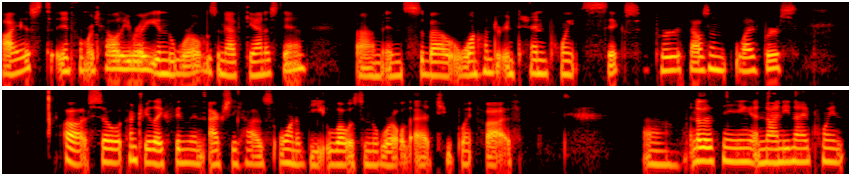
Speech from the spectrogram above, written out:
highest infant mortality rate in the world is in Afghanistan. Um, and it's about 110.6 per thousand live births. Uh, so a country like Finland actually has one of the lowest in the world at 2.5. Um, another thing, 99.99%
